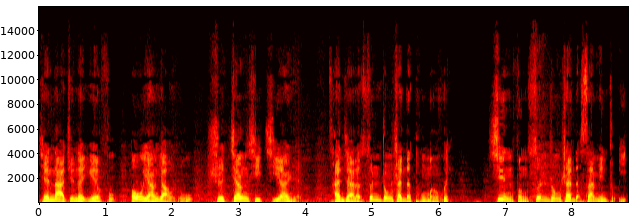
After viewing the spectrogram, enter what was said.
钱大钧的岳父欧阳耀如是江西吉安人，参加了孙中山的同盟会，信奉孙中山的三民主义。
